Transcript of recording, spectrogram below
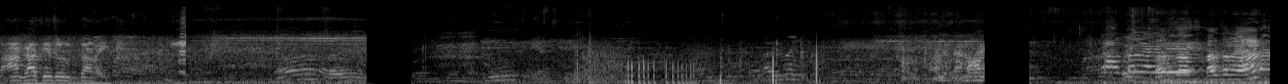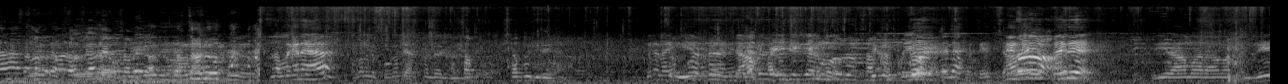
నాగా చేతులు ఉడుకుతున్నాయి శ్రీరామ రామ తండ్రి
